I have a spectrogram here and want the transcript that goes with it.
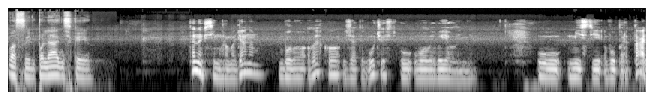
Василь Полянський. Та не всім громадянам було легко взяти участь у волевиявленні. У місті Вуперталь,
